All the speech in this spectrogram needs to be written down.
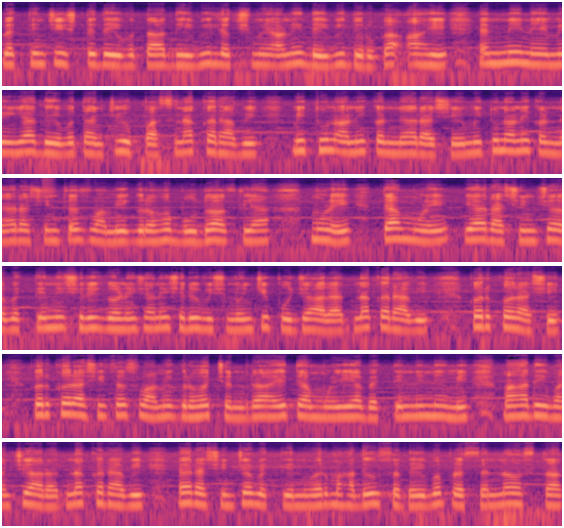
व्यक्तींची इष्टदेवता देवी लक्ष्मी आणि देवी दुर्गा आहे. यांनी नेहमी या देवतांची उपासना करावी. मिथुन आणि कन्या राशी. मिथुन आणि कन्या राशींचा स्वामी ग्रह बुध असल्यामुळे त्यामुळे या राशींच्या व्यक्तींनी श्री गणेश आणि श्री विष्णूंची पूजा आराधना करावी. कर्क राशी. कर्क राशीचा स्वामी ग्रह चंद्र आहे. त्यामुळे या व्यक्तींनी नेहमी महादेवांची आराधना करावी. या राशींच्या व्यक्तींवर महादेव सदैव प्रसन्न असतात.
